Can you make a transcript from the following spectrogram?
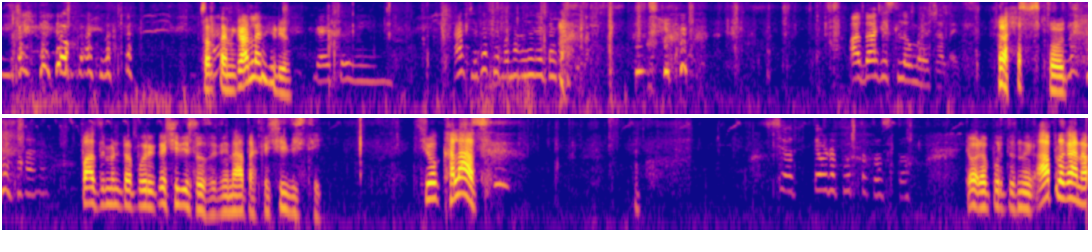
चलताना काढला ना व्हिडिओ आता अशी स्लो मध्ये चालायचं. पाच मिनिटापूर्वी कशी दिसत होती ना आता कशी दिसते? शिव खलास. शेवट तेवढं पुरतच असतं. तेवढ्या पुरतेच नाही. आपलं काय ना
